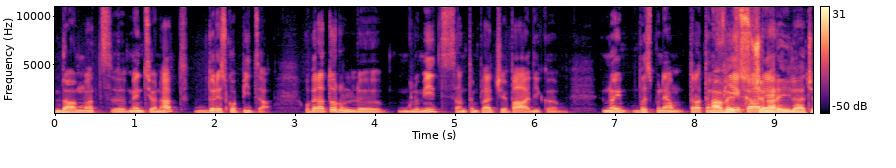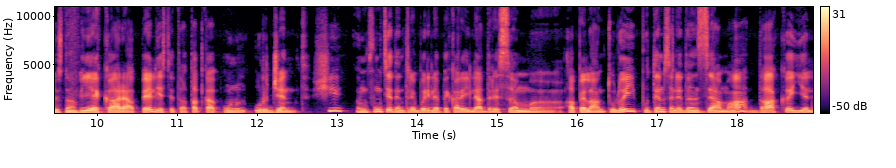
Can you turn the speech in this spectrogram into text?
da. cum ați uh, menționat, doresc o pizza. Operatorul uh, glumit, s-a întâmplat ceva, adică noi vă spuneam, tratăm Aveți fiecare, scenariile acestea. fiecare apel este tratat ca unul urgent și în funcție de întrebările pe care îi le adresăm uh, apelantului, putem să ne dăm seama dacă el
